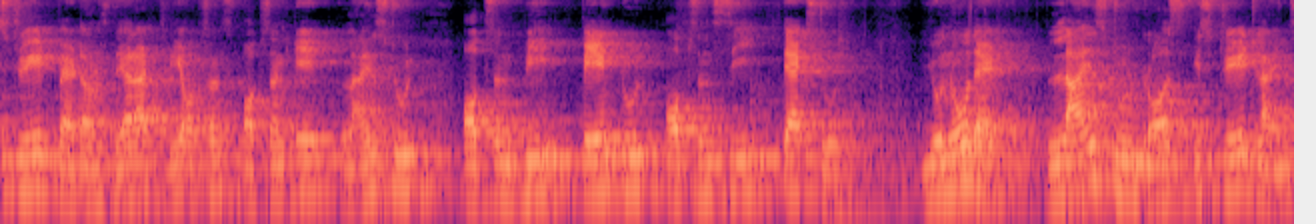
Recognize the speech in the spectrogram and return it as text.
straight patterns? There are three options. Option A, lines tool. Option B, paint tool. Option C, text tool. You know that lines tool draws straight lines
